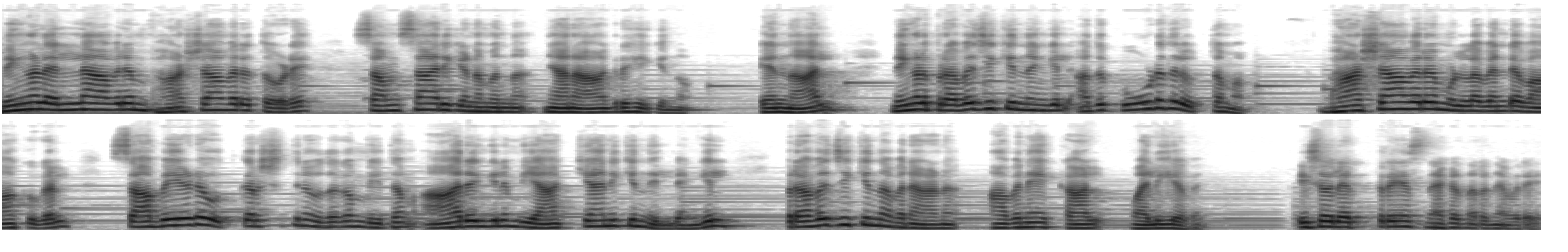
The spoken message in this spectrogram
നിങ്ങളെല്ലാവരും ഭാഷാവരത്തോടെ സംസാരിക്കണമെന്ന് ഞാൻ ആഗ്രഹിക്കുന്നു. എന്നാൽ നിങ്ങൾ പ്രവചിക്കുന്നെങ്കിൽ അത് കൂടുതൽ ഉത്തമം. ഭാഷാവരമുള്ളവന്റെ വാക്കുകൾ സഭയുടെ ഉത്കർഷത്തിന് ഉതകം വിധം ആരെങ്കിലും വ്യാഖ്യാനിക്കുന്നില്ലെങ്കിൽ പ്രവചിക്കുന്നവനാണ് അവനേക്കാൾ വലിയവൻ. ഈശോയിൽ എത്രയും സ്നേഹം നിറഞ്ഞവരെ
